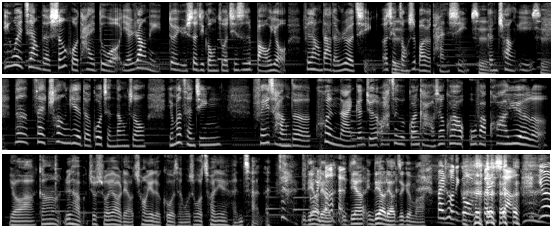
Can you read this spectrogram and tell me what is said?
因为这样的生活态度哦，也让你对于设计工作其实保有非常大的热情，而且总是保有弹性，是跟创意。是。那在创业的过程当中，有没有曾经？非常的困难，跟觉得哇，这个关卡好像快要无法跨越了。有啊，刚刚瑞塔就说要聊创业的过程，我说我创业很惨的，一定要聊，一定要一定要聊这个吗？拜托你跟我们分享，因为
